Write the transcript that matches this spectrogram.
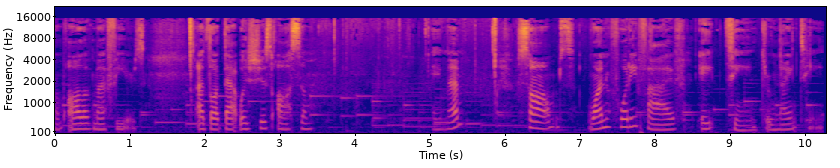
from all of my fears. I thought that was just awesome. Amen. Psalms 145 18 through 19.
